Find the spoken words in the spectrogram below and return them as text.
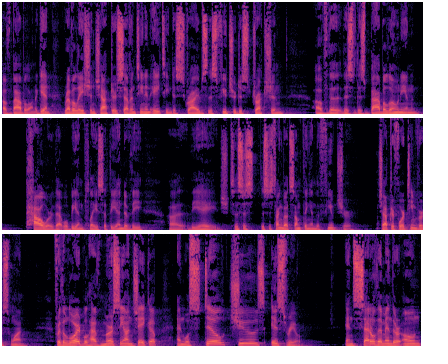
of Babylon. Again, Revelation chapter 17 and 18 describes this future destruction of the, this, this Babylonian power that will be in place at the end of the, uh, the age. So this is, this is talking about something in the future. Chapter 14, verse 1. For the Lord will have mercy on Jacob and will still choose Israel and settle them in their own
